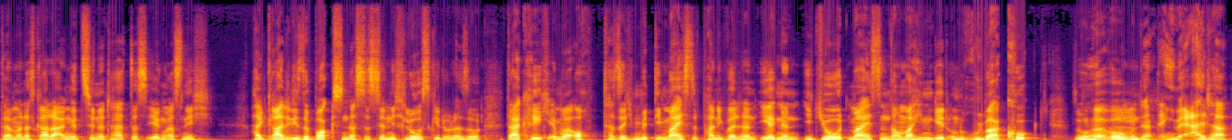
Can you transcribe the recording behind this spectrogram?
wenn man das gerade angezündet hat, dass irgendwas nicht. Halt gerade diese Boxen, dass es ja nicht losgeht oder so. Da kriege ich immer auch tatsächlich mit die meiste Panik, weil dann irgendein Idiot meistens nochmal hingeht und rüber guckt. So, warum? Mhm. Und dann denke ich mir, Alter,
